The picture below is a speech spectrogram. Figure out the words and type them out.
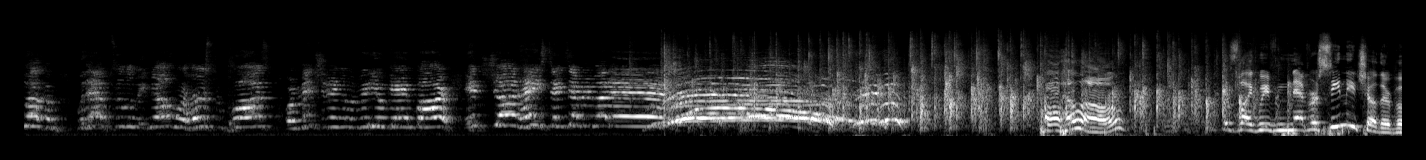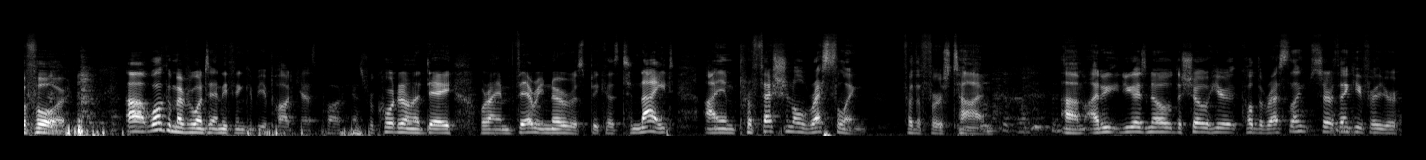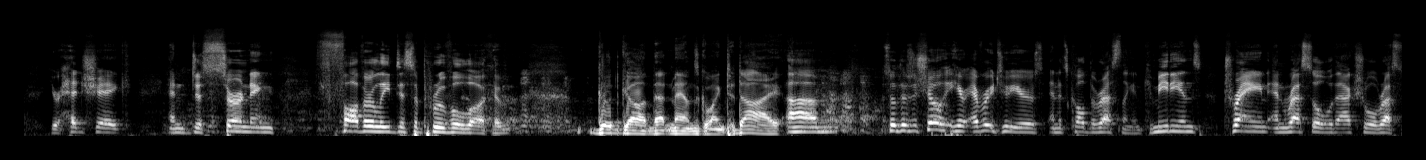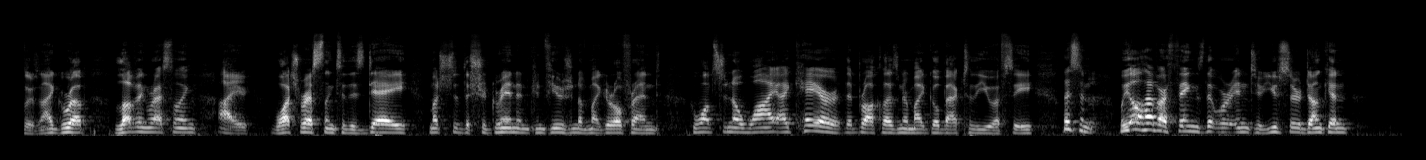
welcome, with absolutely no rehearsed applause or mentioning of a video game bar, it's John Hastings, everybody! Oh, hello. It's like we've never seen each other before. Uh, welcome, everyone, to Anything Can Be a Podcast podcast, recorded on a day where I am very nervous because tonight I am professional wrestling for the first time. Um, I do, you guys know the show here called The Wrestling? Sir, thank you for your, your head shake and discerning fatherly disapproval look. Good God, that man's going to die. Um, so there's a show here every two years, and it's called The Wrestling. And comedians train and wrestle with actual wrestlers. And I grew up loving wrestling. I watch wrestling to this day, much to the chagrin and confusion of my girlfriend, who wants to know why I care that Brock Lesnar might go back to the UFC. Listen, we all have our things that we're into. You, Sir Duncan,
